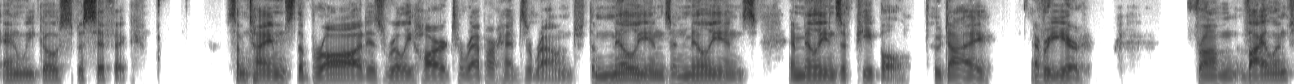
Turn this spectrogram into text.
and we go specific. Sometimes the broad is really hard to wrap our heads around. The millions and millions and millions of people who die every year from violent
